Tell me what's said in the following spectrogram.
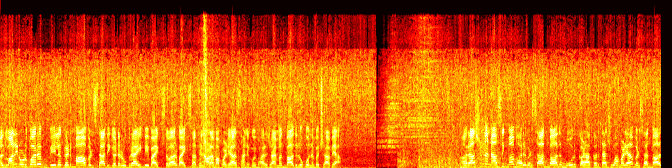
હલ્દવાની રોડ પર બેલગઢમાં વરસાદી ગટર ઉભરાઈ. બે બાઇક સવાર બાઇક સાથે નાળામાં પડ્યા. સ્થાનિકોએ ભારે જહેમત બાદ લોકોને બચાવ્યા. મહારાષ્ટ્રના નાસિકમાં ભારે વરસાદ બાદ મોર કળા કરતા જોવા મળ્યા. વરસાદ બાદ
